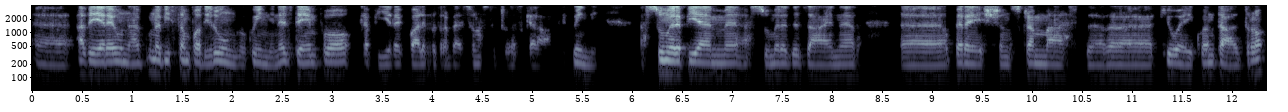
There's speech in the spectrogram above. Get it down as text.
eh, avere una, una, vista un po' di lungo, quindi nel tempo capire quale potrebbe essere una struttura scalabile. Quindi assumere PM, assumere designer, eh, operation, scrum master, eh, QA e quant'altro,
